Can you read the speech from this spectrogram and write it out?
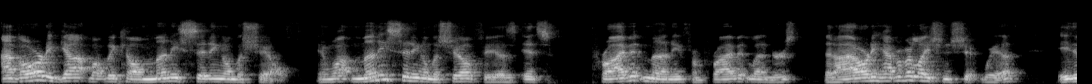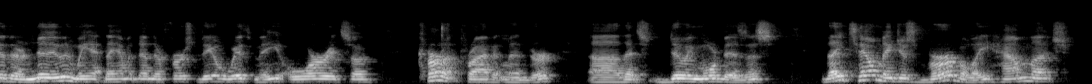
I've already got what we call money sitting on the shelf. And what money sitting on the shelf is, it's private money from private lenders that I already have a relationship with. Either they're new and we ha they haven't done their first deal with me, or it's a current private lender uh, that's doing more business, they tell me just verbally how much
